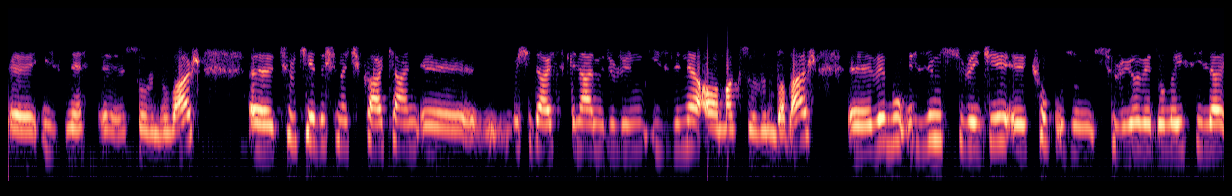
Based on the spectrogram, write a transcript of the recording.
e, izni e, sorunu var. E, Türkiye dışına çıkarken e, Başı Ders Genel Müdürlüğü'nün iznini almak zorundalar. E, ve bu izin süreci e, çok uzun sürüyor ve dolayısıyla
